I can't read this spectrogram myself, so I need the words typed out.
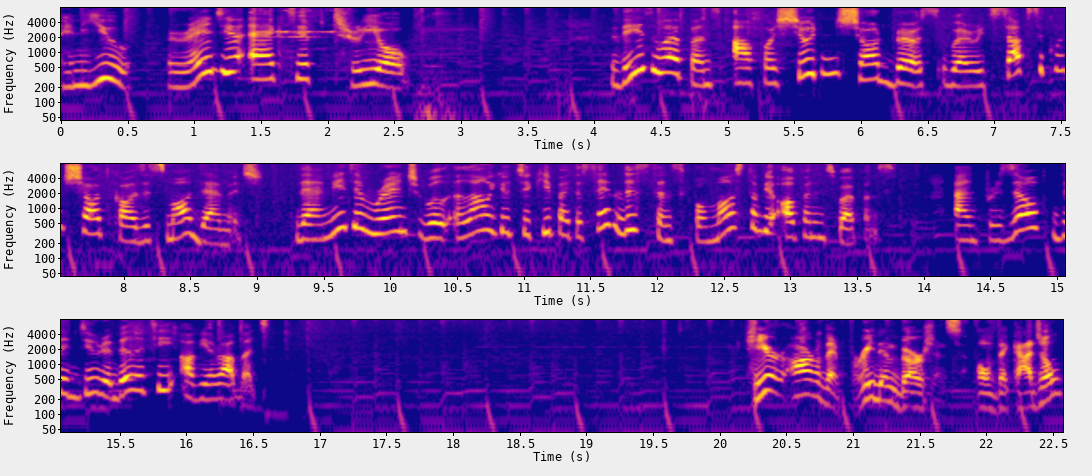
A new radioactive trio. These weapons are for shooting short bursts where each subsequent shot causes more damage. Their medium range will allow you to keep at a safe distance for most of your opponent's weapons and preserve the durability of your robot. Here are the Freedom versions of the Cudgel,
